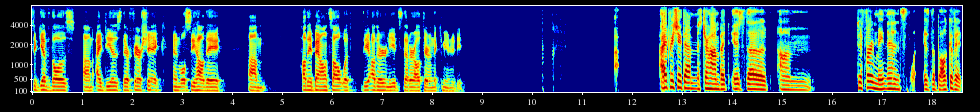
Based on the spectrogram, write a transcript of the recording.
to give those um, ideas their fair shake, and we'll see how they um, how they balance out with the other needs that are out there in the community. I appreciate that, Mr. Hahm, but is the um, deferred maintenance is the bulk of it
